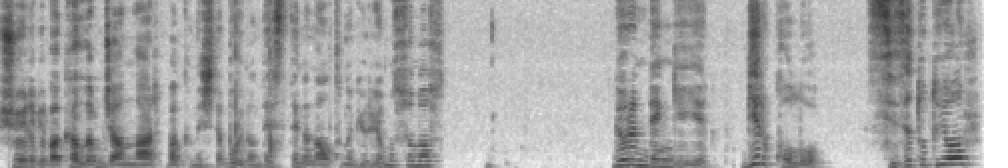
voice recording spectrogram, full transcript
Şöyle bir bakalım canlar. Bakın işte buyurun destenin altını görüyor musunuz? Görün dengeyi. Bir kolu sizi tutuyor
